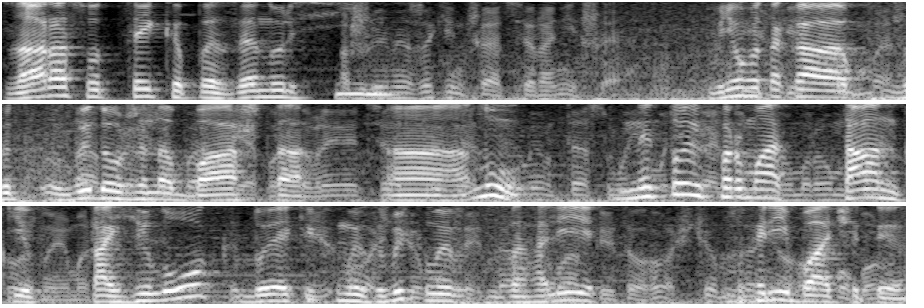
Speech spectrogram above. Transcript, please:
Зараз от цей КПЗ 07. Машини закінчаться раніше. В нього така видовжена башта. А, ну, не той формат танків та гілок, до яких ми звикли взагалі в грі бачити.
